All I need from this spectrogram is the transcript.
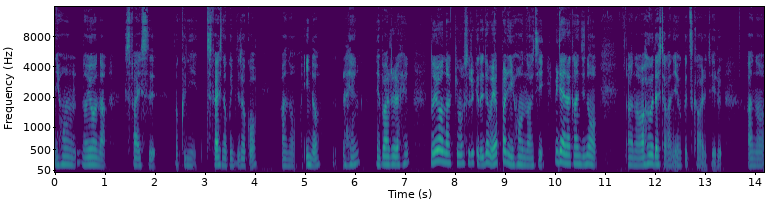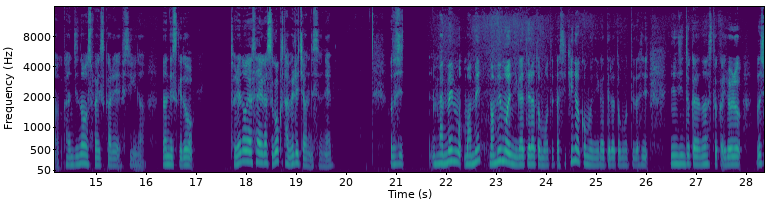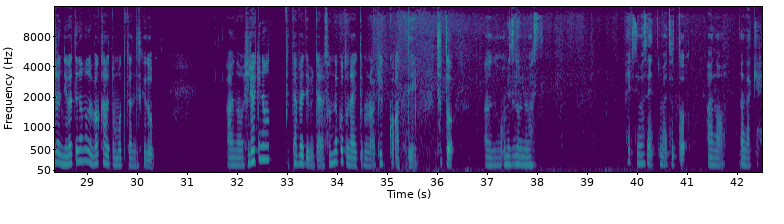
日本のようなスパイスの国スパイスの国ってどこ？あのインドらへん？ネパールらへんのような気もするけどでもやっぱり日本の味みたいな感じのあの和風だしとかによく使われているあの感じのスパイスカレー不思議ななんですけどそれの野菜がすごく食べれちゃうんですよね。私豆も、豆？豆も苦手だと思ってたし、きのこも苦手だと思ってたし、人参とかナスとかいろいろ、私は苦手なものばっかだと思ってたんですけど、あの、開き直って食べてみたらそんなことないってものが結構あって、ちょっと、あの、お水飲みます。はい、すいません。今ちょっと、あの、なんだっけ。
